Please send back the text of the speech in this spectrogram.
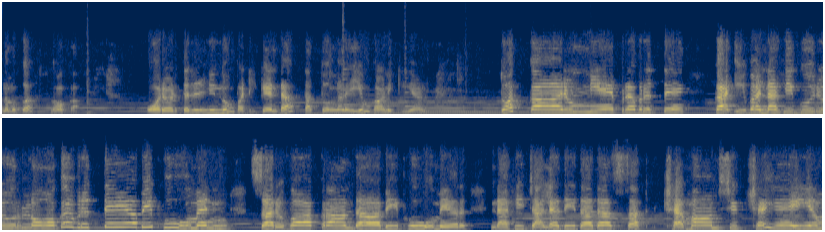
നമുക്ക് നോക്കാം. ഓരോരുത്തരിൽ നിന്നും പഠിക്കേണ്ട തത്വങ്ങളെയും കാണിക്കുകയാണ്. ത്വത്കാരുണ്യേ പ്രവൃത്തെ ക ഇവ നഹി ഗുരുർലോകവൃത്തെ അഭിഭൂമൻ സർവാക്രാന്താഭിഭൂമിർ നഹി ചലതി തദ സത് ക്ഷമാം ശിക്ഷയേയം.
